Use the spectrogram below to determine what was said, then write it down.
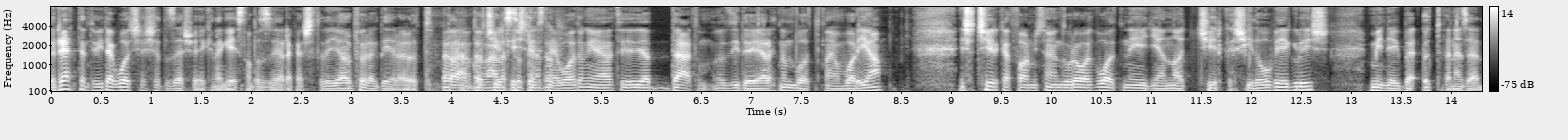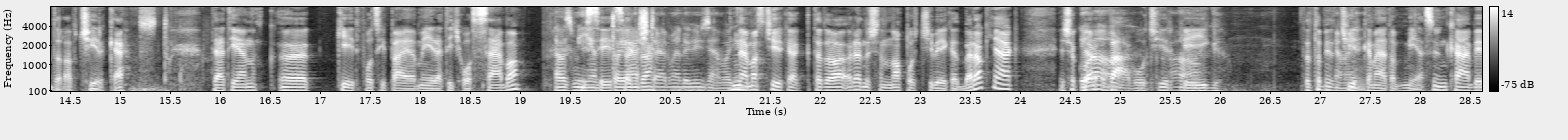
Rettentő hideg volt, és esett az eső egész nap, az az érdekes. Tehát így, főleg délelőtt. Talán a csirkés beválasztottátok. résznél voltunk, ilyen, hát a dátum, az időjárat nem volt nagyon varia. És a csirkefarm is nagyon durva volt, volt négy ilyen nagy csirke siló végül is, mindegyikben 50 ezer darab csirke. Tehát ilyen két focipálya méret így hosszába. De az milyen tojástermelő üzem? Vagy Nem, az csirkek, tehát a rendesen napos csibéket berakják, és akkor Ja. vágó csirkéig. Tehát amit a Kemény. csirke mellett, mi eszünk kb.,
